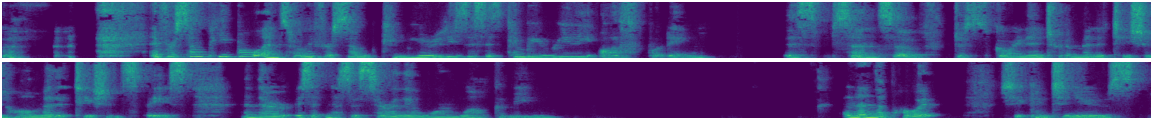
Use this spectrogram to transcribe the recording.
and for some people, and certainly for some communities, this is, can be really off putting. This sense of just going into a meditation hall, meditation space, and there isn't necessarily a warm welcoming. And then the poet, she continues,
